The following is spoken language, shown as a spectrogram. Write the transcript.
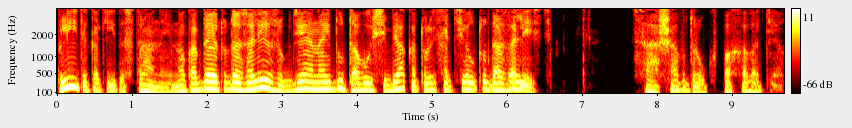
Плиты какие-то странные. Но когда я туда залезу, где я найду того себя, который хотел туда залезть? Саша вдруг похолодел.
